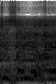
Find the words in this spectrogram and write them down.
Just say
